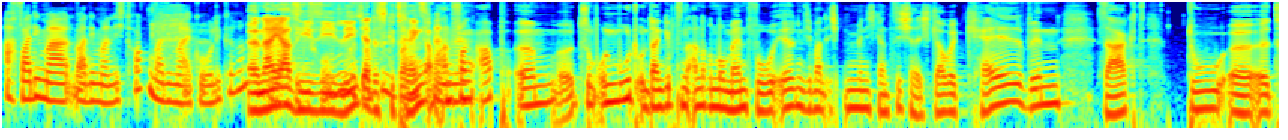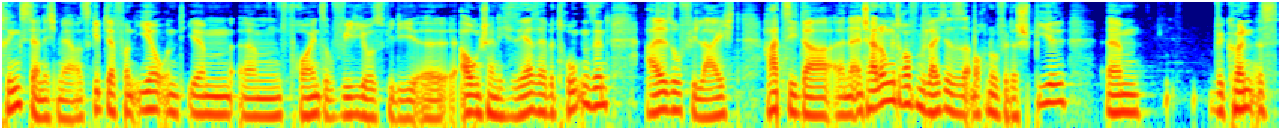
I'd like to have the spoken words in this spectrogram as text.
Ach, war die mal, war die mal nicht trocken? War die mal Alkoholikerin? Äh, naja, sie, sie lehnt ja das? Getränk am Anfang mehr. ab ähm, äh, zum Unmut und dann gibt's einen anderen Moment, wo irgendjemand, ich bin mir nicht ganz sicher, ich glaube Calvin sagt, du äh, trinkst ja nicht mehr. Es gibt ja von ihr und ihrem ähm, Freund so Videos, wie die äh, augenscheinlich sehr, sehr betrunken sind. Also vielleicht hat sie da eine Entscheidung getroffen, vielleicht ist es aber auch nur für das Spiel. Ähm, wir können es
